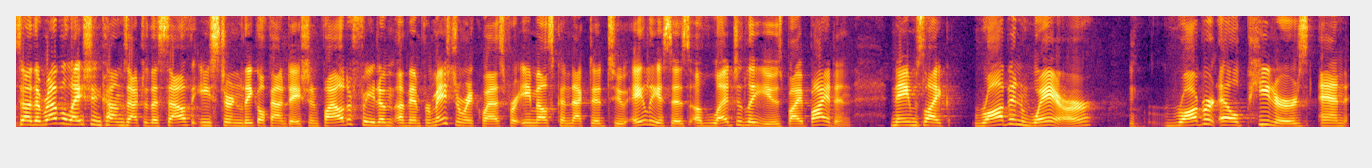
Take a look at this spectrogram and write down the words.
So the revelation comes after the Southeastern Legal Foundation filed a Freedom of Information request for emails connected to aliases allegedly used by Biden. Names like Robin Ware, Robert L. Peters, and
